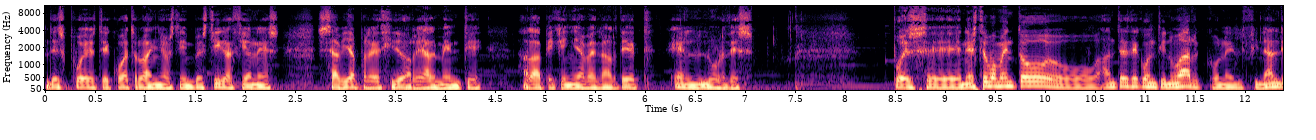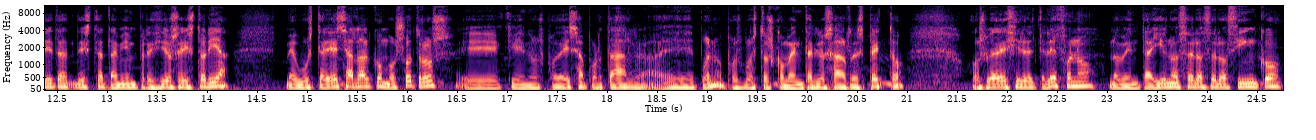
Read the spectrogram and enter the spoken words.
después de cuatro años de investigaciones, se había parecido realmente a la pequeña Bernadette en Lourdes. Pues eh, en este momento, antes de continuar con el final de esta también preciosa historia, me gustaría charlar con vosotros, eh, que nos podáis aportar, eh, bueno, pues vuestros comentarios al respecto. Os voy a decir el teléfono 91005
